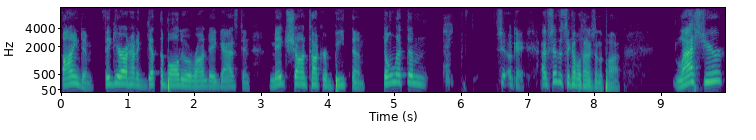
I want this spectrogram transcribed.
Find him. Figure out how to get the ball to Oronde Gadsden. Make Sean Tucker beat them. Don't let them. Okay, I've said this a couple times in the pod. Last year,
